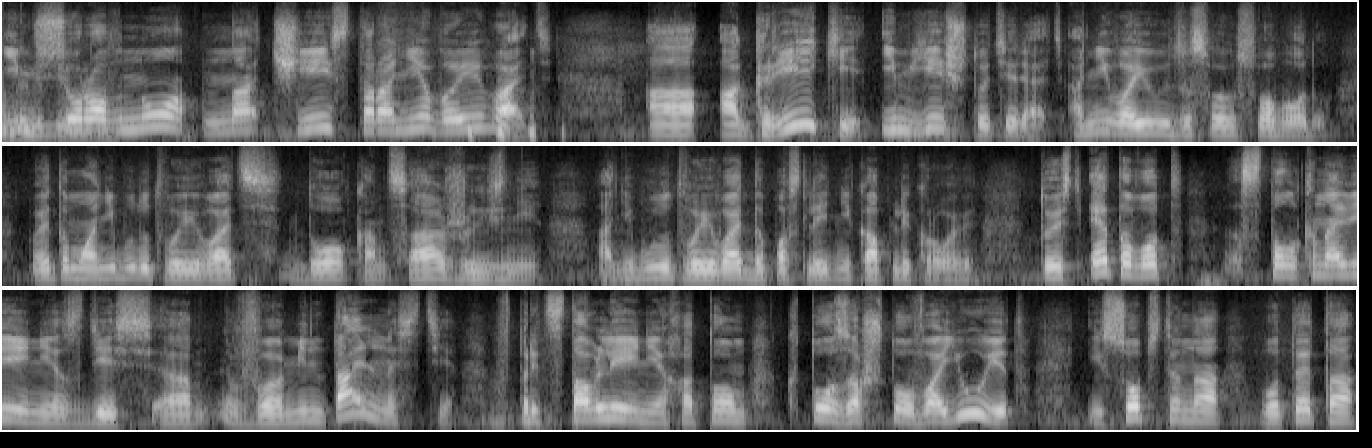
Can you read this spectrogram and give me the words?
им все равно на чьей стороне воевать. А, а греки, им есть что терять. Они воюют за свою свободу. Поэтому они будут воевать до конца жизни. Они будут воевать до последней капли крови. То есть это вот столкновение здесь э, в ментальности, в представлениях о том, кто за что воюет, и, собственно, вот это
